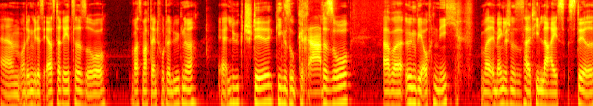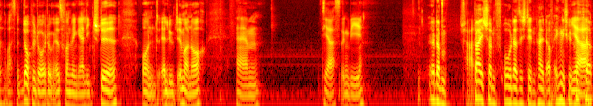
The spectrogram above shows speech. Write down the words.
Ähm, und irgendwie das erste Rätsel, so, was macht ein toter Lügner? Er lügt still, ging so gerade so, aber irgendwie auch nicht, weil im Englischen ist es halt he lies still, was eine Doppeldeutung ist, von wegen er liegt still und er lügt immer noch. Ähm, ja, ist irgendwie ja, dann Schade. war ich schon froh, dass ich den halt auf Englisch geguckt ja,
